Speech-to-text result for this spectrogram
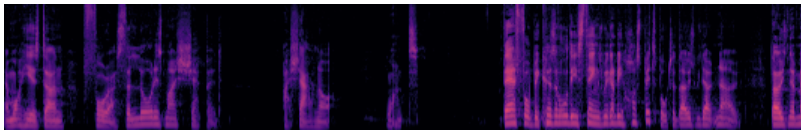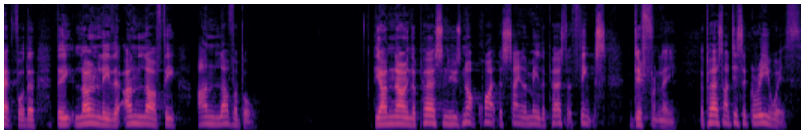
and what he has done for us. The Lord is my shepherd, I shall not want. Therefore, because of all these things, we're going to be hospitable to those we don't know, those we've never met for, the, the lonely, the unloved, the unlovable, the unknown, the person who's not quite the same as me, the person that thinks differently, the person I disagree with.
